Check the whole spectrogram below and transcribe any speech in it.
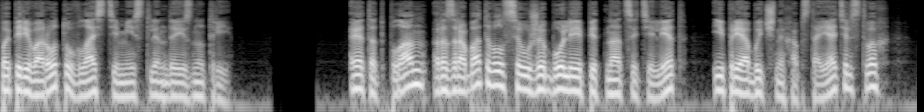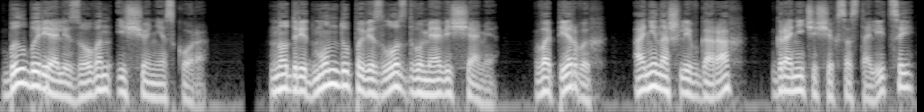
по перевороту власти Мистленда изнутри. Этот план разрабатывался уже более 15 лет и при обычных обстоятельствах был бы реализован еще не скоро. Но Дредмунду повезло с двумя вещами. Во-первых, они нашли в горах, граничащих со столицей,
